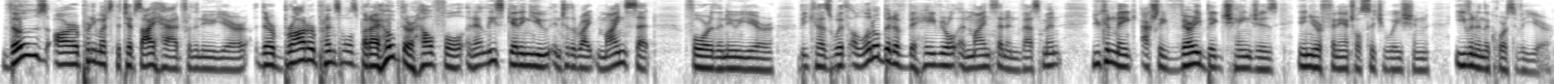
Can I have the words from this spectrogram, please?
those are pretty much the tips I had for the new year. They're broader principles, but I hope they're helpful in at least getting you into the right mindset for the new year. Because with a little bit of behavioral and mindset investment, you can make actually very big changes in your financial situation, even in the course of a year.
